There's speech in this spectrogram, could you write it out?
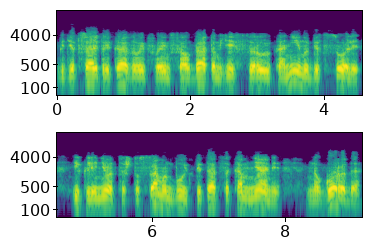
где царь приказывает своим солдатам есть сырую конину без соли и клянется, что сам он будет питаться камнями, но города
